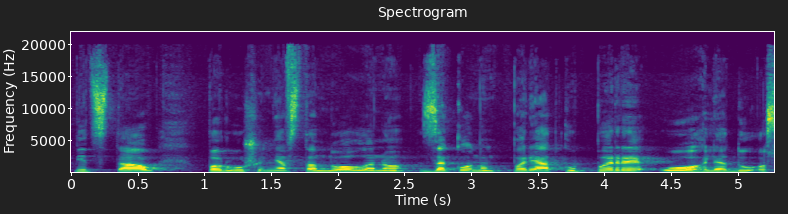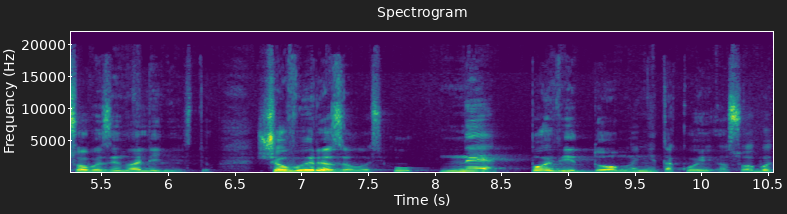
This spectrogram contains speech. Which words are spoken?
підстав порушення встановленого законом порядку переогляду особи з інвалідністю, що виразилось у неповідомленні такої особи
